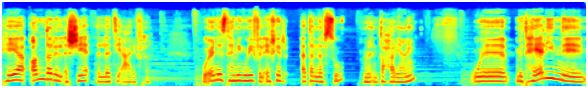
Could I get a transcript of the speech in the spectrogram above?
هي أندر الأشياء التي أعرفها. وإرنست هامينجواي في الآخر قتل نفسه انتحر يعني. ومتهيألي إن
